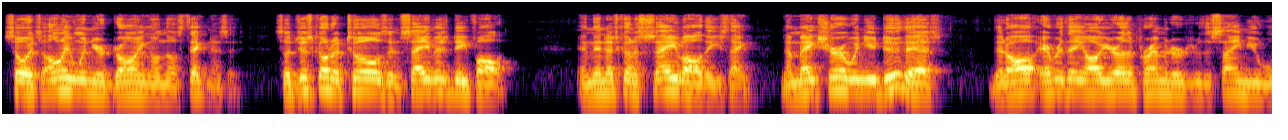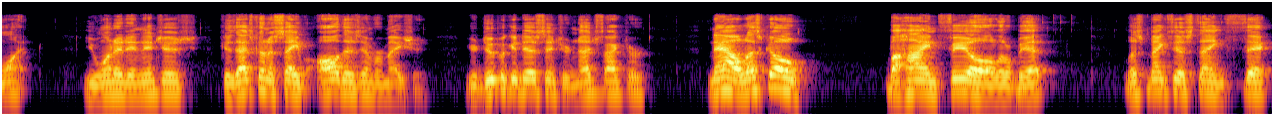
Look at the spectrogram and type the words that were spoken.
So it's only when you're drawing on those thicknesses. So just go to tools and save as default, and then it's going to save all these things. Now make sure when you do this that all everything, all your other parameters are the same you want. You want it in inches because that's going to save all this information. Your duplicate distance, your nudge factor. Now let's go behind fill a little bit. Let's make this thing thick.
